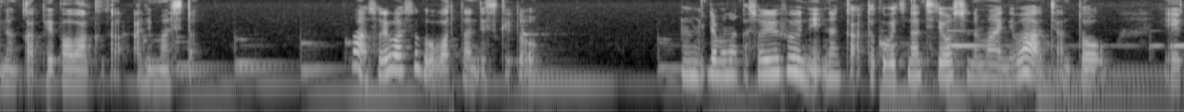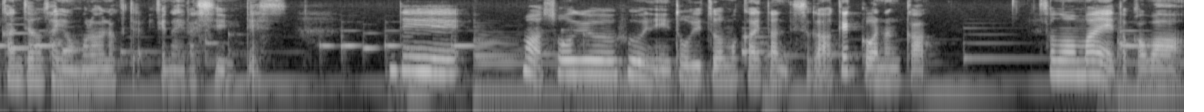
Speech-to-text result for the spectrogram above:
なんかペーパーワークがありましたまあそれはすぐ終わったんですけどうん、でもなんかそういう風になんか特別な治療をする前にはちゃんと、えー、患者のサインをもらわなくてはいけないらしいです。でまあそういう風に当日を迎えたんですが結構なんかその前とかは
